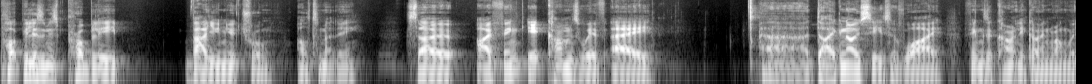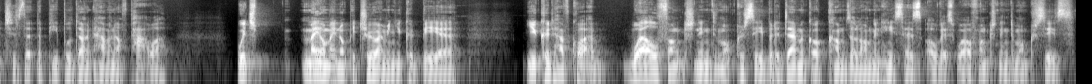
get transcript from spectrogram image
populism is probably value neutral ultimately. So I think it comes with a uh, of why things are currently going wrong, which is that the people don't have enough power, which may or may not be true. I mean, you could be a you could have quite a well functioning democracy, but a demagogue comes along and he says, "Oh, this well functioning democracy is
